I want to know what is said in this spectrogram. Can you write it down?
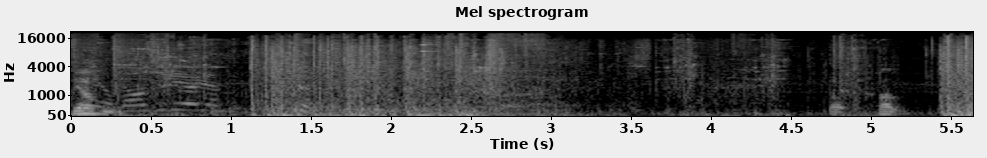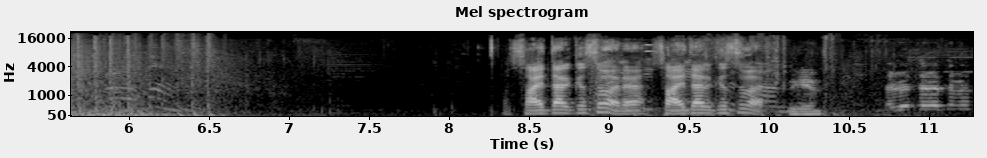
Yok. Çok kol. Side arkası var ha. Side arkası var. Biliyorum. Evet evet evet.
